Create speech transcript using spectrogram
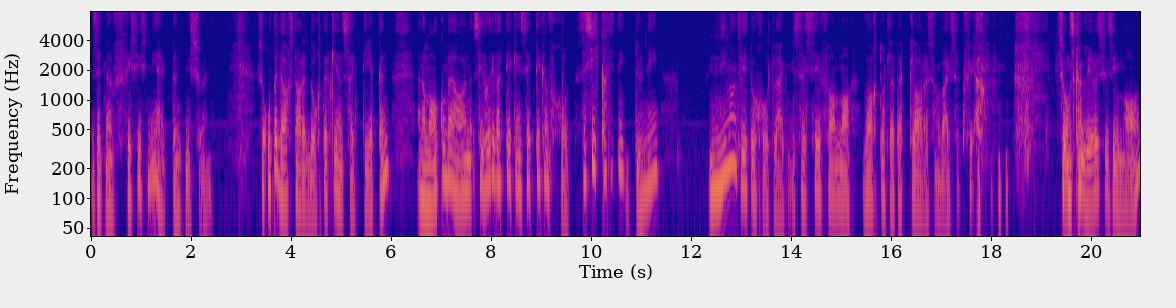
Is dit nou fisies nie? Ek dink nie so nie. So op 'n dag staar 'n dogtertjie in sy teken en haar ma kom by haar en sê hoorie wat teken sy sê teken vir God. Sy sê jy kan dit nie doen nie. Niemand weet hoe God lyk nie. Sy sê vir haar ma wag tot ek klaar is en wys ek vir jou. so ons kan lewe soos die ma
